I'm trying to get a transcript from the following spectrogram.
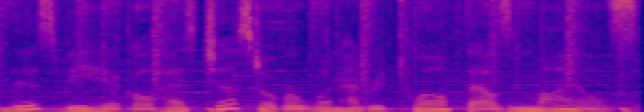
This vehicle has just over 112,000 miles.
